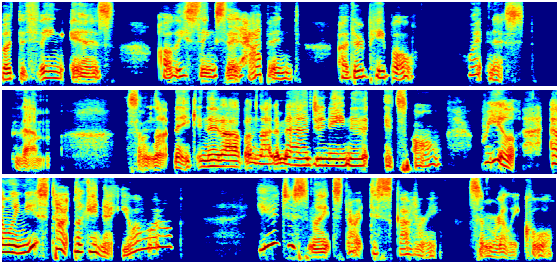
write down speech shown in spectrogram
But the thing is, all these things that happened, other people witnessed them. So I'm not making it up, I'm not imagining it. It's all real. And when you start looking at your world, you just might start discovering some really cool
